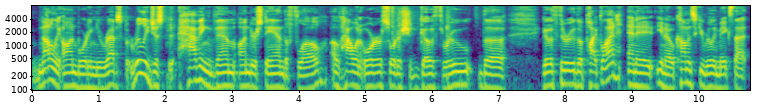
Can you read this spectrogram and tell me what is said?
not only onboarding new reps but really just having them understand the flow of how an order sort of should go through the go through the pipeline and it you know commonsku really makes that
